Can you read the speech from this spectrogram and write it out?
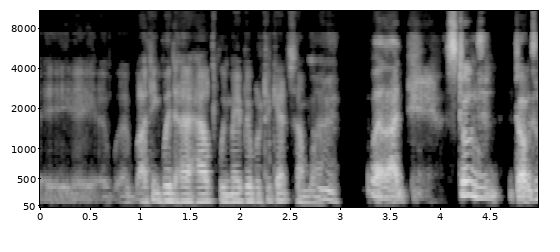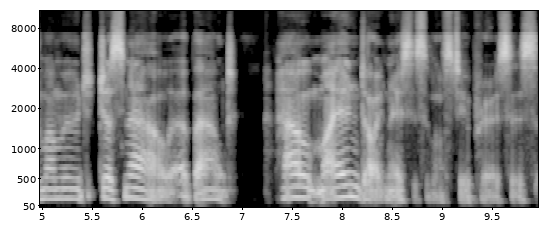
uh, I think with her help, we may be able to get somewhere. Mm. Well, I was talking to Dr. Mahmood just now about how my own diagnosis of osteoporosis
